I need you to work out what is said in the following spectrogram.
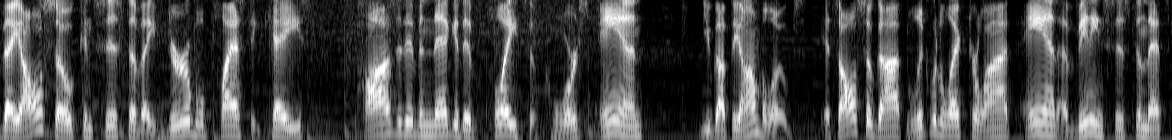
They also consist of a durable plastic case, positive and negative plates, of course, and you've got the envelopes. It's also got liquid electrolyte and a venting system that's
